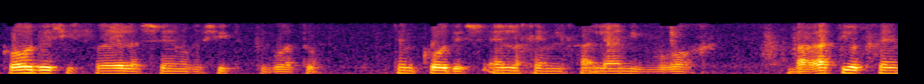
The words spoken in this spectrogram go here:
קודש ישראל השם ראשית תבואתו. אתם קודש, אין לכם לאן לברוח. בראתי אתכם,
